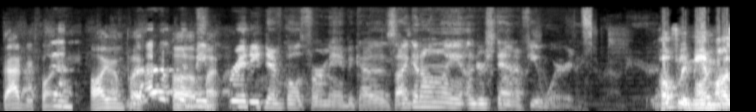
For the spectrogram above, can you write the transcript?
That'd be funny. I'll even put. That would Uh, be my, pretty difficult for me because I can only understand a few words. Hopefully, me I'll and even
